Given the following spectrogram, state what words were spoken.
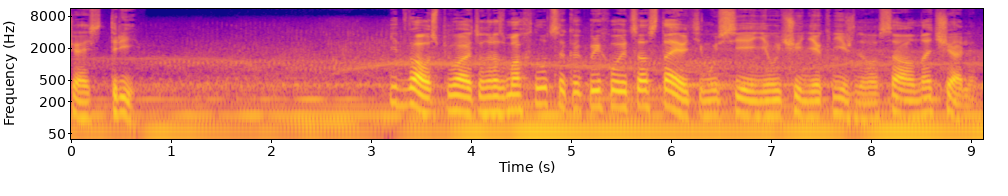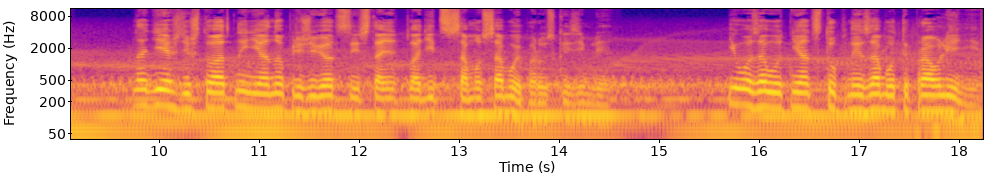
Часть 3 Едва успевает он размахнуться, как приходится оставить ему сеяние учения книжного в самом начале, в надежде, что отныне оно приживется и станет плодиться само собой по русской земле. Его зовут неотступные заботы правления,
